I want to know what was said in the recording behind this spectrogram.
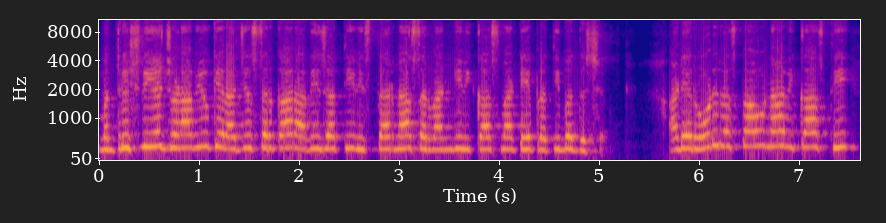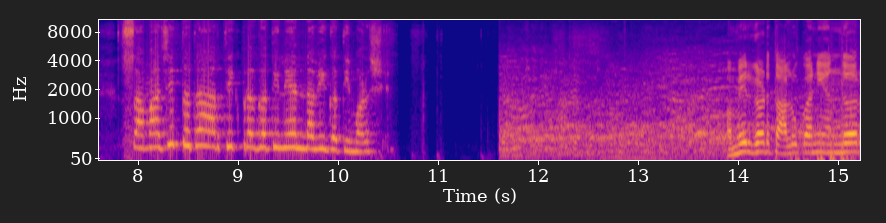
મંત્રીશ્રીએ જણાવ્યું કે રાજ્ય સરકાર આદિજાતિ વિસ્તારના સર્વાંગી વિકાસ માટે પ્રતિબદ્ધ છે. અને રોડ રસ્તાઓના વિકાસથી સામાજિક તથા આર્થિક પ્રગતિને નવી ગતિ મળશે. અમીરગઢ તાલુકાની અંદર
